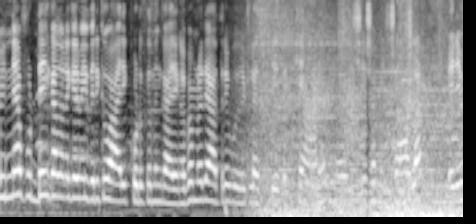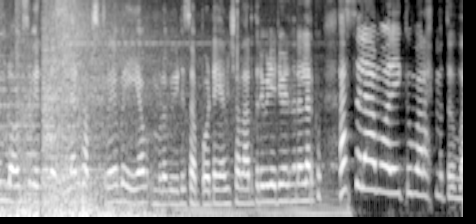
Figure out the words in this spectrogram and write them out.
പിന്നെ ഫുഡ് കഴിക്കാൻ തുടങ്ങിയാൽ ഇവർക്ക് വാരി കൊടുക്കുന്ന കാര്യങ്ങൾ. അപ്പം നമ്മൾ രാത്രി വീട്ടിലെത്തി ഇതൊക്കെയാണ് വിശേഷം. ഇൻഷാള്ള ഇനിയും ബ്ലോഗ്സ് വരുന്നത് എല്ലാവരും സബ്സ്ക്രൈബ് ചെയ്യാം നമ്മളെ വീഡിയോ സപ്പോർട്ട് ചെയ്യാം ഇൻഷാള്ള അടുത്തൊരു വീഡിയോ വരുന്നത് എല്ലാവർക്കും അസ്സലാമലൈക്കും വറഹമത്തുള്ള.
